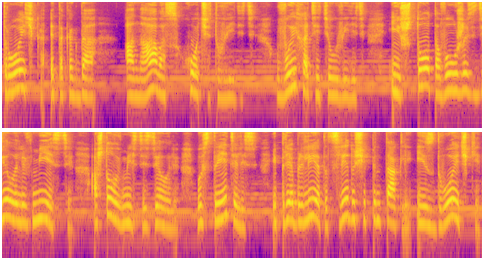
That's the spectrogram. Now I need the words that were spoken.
троечка – это когда она вас хочет увидеть. Вы хотите увидеть, и что-то вы уже сделали вместе. А что вы вместе сделали? Вы встретились и приобрели этот следующий пентаклей, и из двоечки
